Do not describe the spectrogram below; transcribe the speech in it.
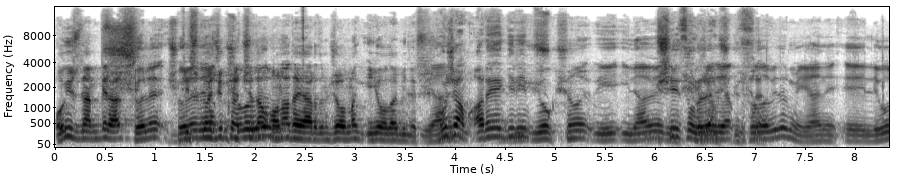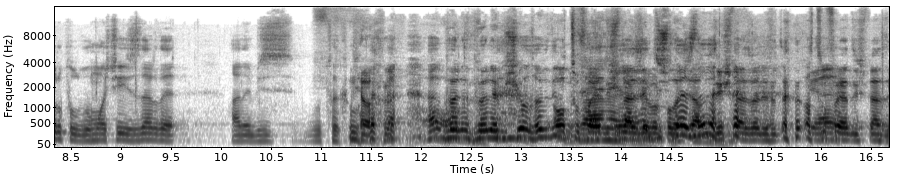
O yüzden biraz Şöyle- şöyle de psikolojik açıdan ona da yardımcı olmak iyi olabilir. Yani- hocam araya gireyim. Yok şunu bir ilave Bir şey edeyim. soracağım Şöyle yapmış olabilir mi? Yani e, Liverpool bu maçı izler de hani biz bu takım böyle böyle bir şey olabilir mi? o tufaya Yani- düşmez Liverpool Düşmez hocam. mi? Düşmez öyle. o Yani- tufaya düşmez. Vedat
